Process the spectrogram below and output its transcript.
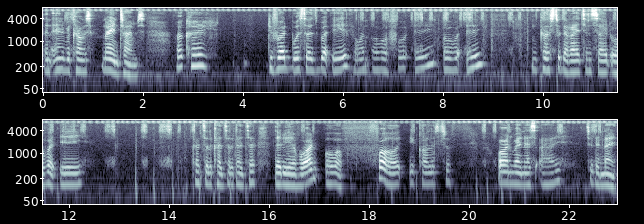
then n becomes nine times. Okay divide both sides by a 1 over 4 a over a equals to the right hand side over a. Cancel cancel cancel. Then we have 1 over 4 equals to 1 minus i to the 9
